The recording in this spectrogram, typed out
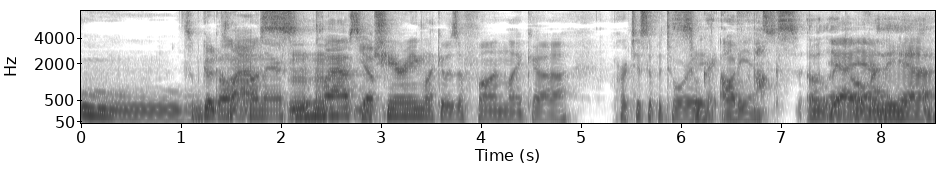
ooh, Some good going claps. on there. Some Mhm. good claps, some Yep. cheering. Like it was a fun, like uh, participatory Some great audience. fucks. Oh, like Yeah, over yeah, the yeah. uh,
